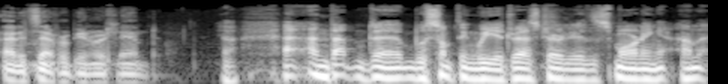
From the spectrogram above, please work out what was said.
and it's never been reclaimed. Yeah, and that uh, was something we addressed earlier this morning, and uh,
